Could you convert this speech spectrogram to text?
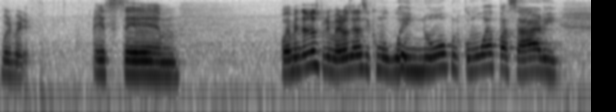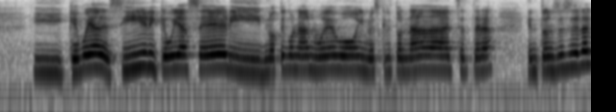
Volveré. Este. Obviamente en los primeros era así como, güey, no, ¿cómo voy a pasar? Y, y qué voy a decir y qué voy a hacer y no tengo nada nuevo y no he escrito nada, etcétera. Entonces era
